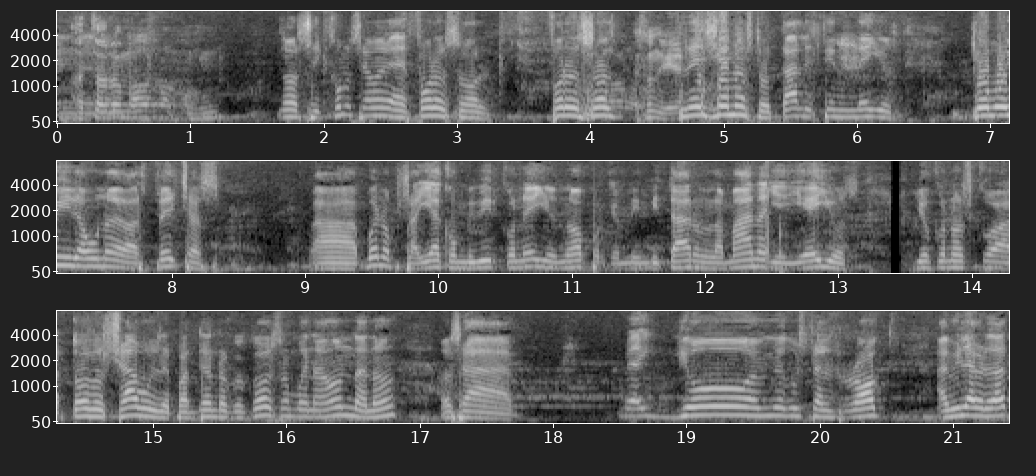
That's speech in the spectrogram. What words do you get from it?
en el Autódromo. autódromo. No sé, ¿cómo se llama? Eh, Foro Sol. Foro Sol, tres llenos totales tienen ellos. Yo voy a ir a una de las fechas. ah, bueno, pues allá a convivir con ellos, ¿no? Porque me invitaron la manager y ellos. Yo conozco a todos los chavos de Panteón Rococó, son buena onda, ¿no? O sea, yo, a mí me gusta el rock. A mí, la verdad,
